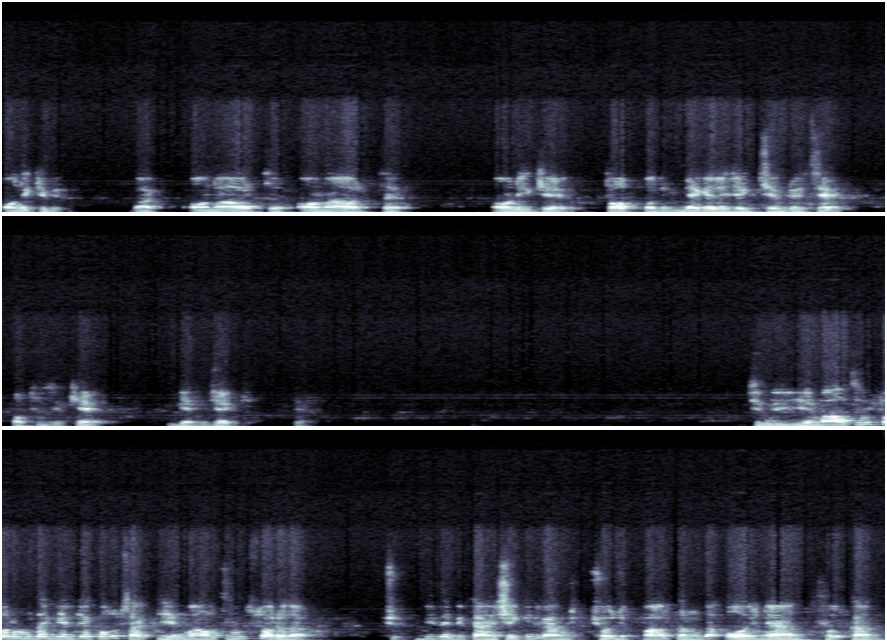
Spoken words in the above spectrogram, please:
12 bir. Bak 10 artı 10 artı 12 topladım. Ne gelecek çevresi? 32 gelecek. Şimdi 26. sorumuza gelecek olursak 26. soruda bize bir tane şekil vermiş. Çocuk parkında oynayan Furkan,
